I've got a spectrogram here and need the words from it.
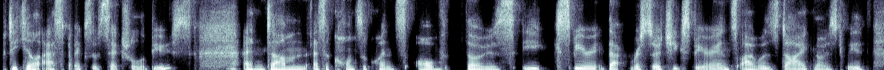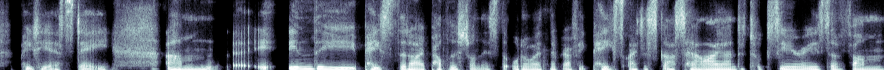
particular aspects of sexual abuse. And um, as a consequence of those experience, that research experience, I was diagnosed with PTSD. Um, in the piece that I published on this, the autoethnographic piece, I discuss how I undertook series of um,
